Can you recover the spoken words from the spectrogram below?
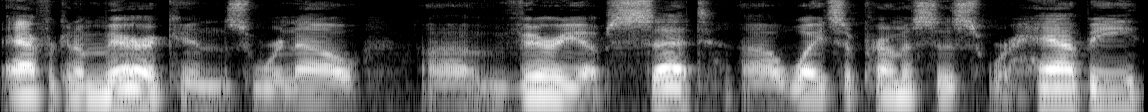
African Americans were now uh, very upset. Uh, white supremacists were happy,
